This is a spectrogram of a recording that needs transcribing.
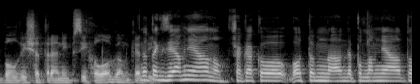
bol vyšetrený psychológom? Kedy... No tak zjavne áno. Však ako o tom, podľa mňa to,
